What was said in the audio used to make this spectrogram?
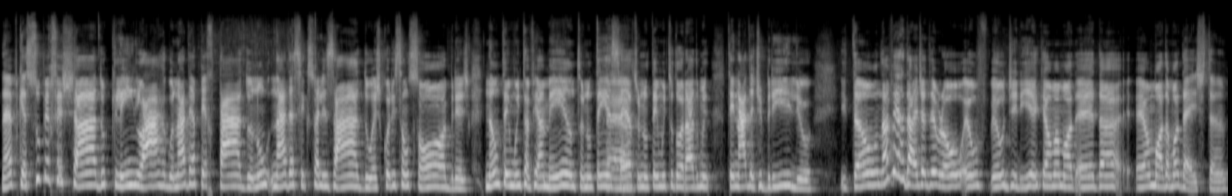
Né? Porque é super fechado, clean, largo, nada é apertado, não, nada é sexualizado, as cores são sóbrias, não tem muito aviamento, não tem é. excesso, é. não tem muito dourado, tem nada de brilho. Então, na verdade, a The Row, eu, eu diria que é uma moda, é, da, é uma moda modesta.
